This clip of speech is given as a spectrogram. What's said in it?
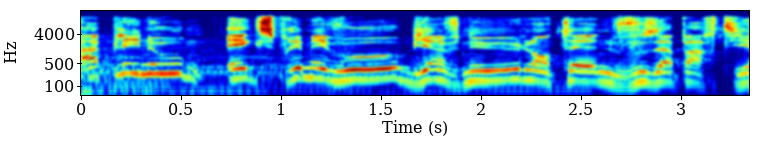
Appelez-nous, exprimez-vous, bienvenue, l'antenne vous appartient.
